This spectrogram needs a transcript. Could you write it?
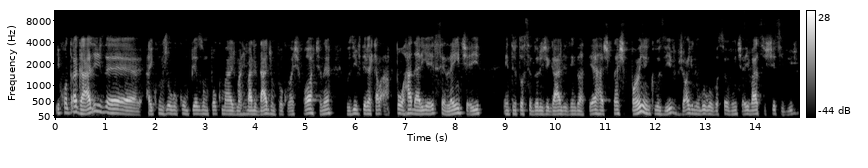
E contra a Gales, é, aí com um jogo com um peso um pouco mais, uma rivalidade um pouco mais forte, né? Inclusive teve aquela porradaria excelente aí entre torcedores de Gales e Inglaterra, acho que na Espanha, inclusive. Jogue no Google, você ouvinte aí, vai assistir esse vídeo.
